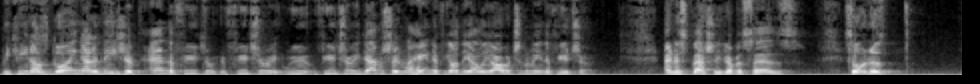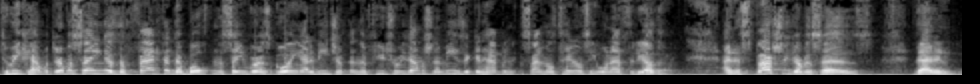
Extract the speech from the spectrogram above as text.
between us going out of Egypt and the future future future redemption, Yodi Aliyar, which is going to be in the future. And especially, the Rebbe says, so in other to recap, what the Rebbe is saying is the fact that they're both in the same verse, going out of Egypt, and the future redemption, that means it can happen simultaneously, one after the other. And especially, the Rebbe says that in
